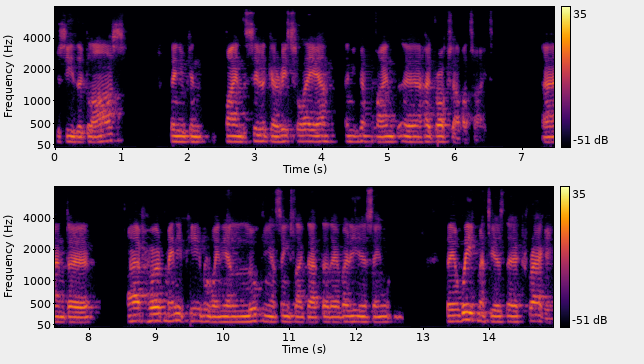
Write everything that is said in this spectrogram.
You see the glass, then you can find the silica rich layer, and you can find uh, hydroxyapatite. And uh, I've heard many people when you're looking at things like that, that they're very saying they're weak materials, they're cracking.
